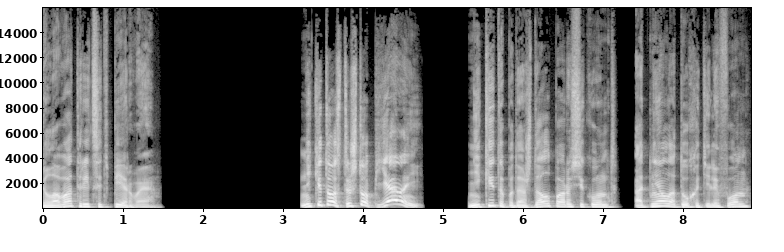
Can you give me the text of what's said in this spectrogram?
Глава 31. «Никитос, ты что, пьяный?» Никита подождал пару секунд, отнял от уха телефон,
